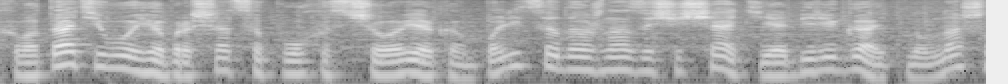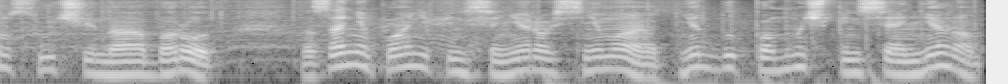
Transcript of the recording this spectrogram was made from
хватать его и обращаться плохо с человеком. Полиция должна защищать и оберегать, но в нашем случае наоборот. На заднем плане пенсионеров снимают, нет бы помочь пенсионерам,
